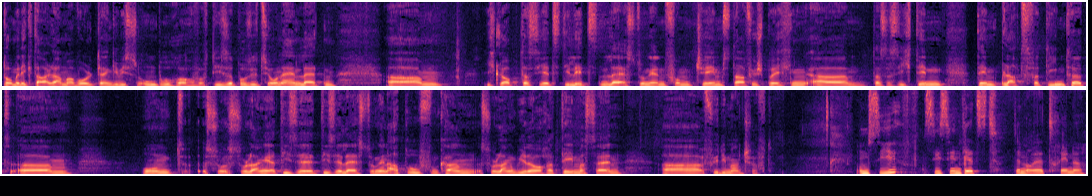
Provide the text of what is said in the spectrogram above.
Dominik Dahlhammer wollte einen gewissen Umbruch auch auf dieser Position einleiten. Ähm, ich glaube, dass jetzt die letzten Leistungen von James dafür sprechen, ähm, dass er sich den, den Platz verdient hat. Ähm, und so, solange er diese, diese Leistungen abrufen kann, solange wird er auch ein Thema sein äh, für die Mannschaft um Sie. Sie sind jetzt der neue Trainer.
